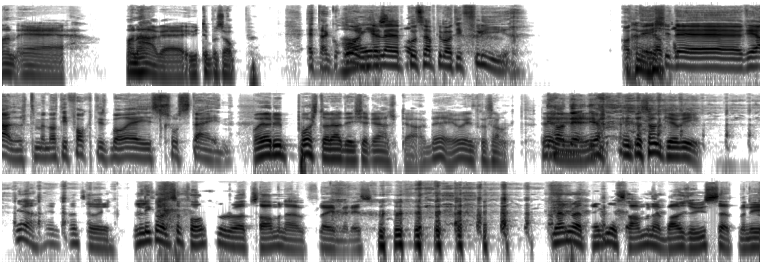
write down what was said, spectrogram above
han er han her er ute på sopp. Jeg tenker òg hele konseptet med at de flyr. At det ikke det er reelt, men at de faktisk bare er i så stein. Å ja, du påstår det at det ikke er reelt, ja. Det er jo interessant. Det er Ja, det- ja. interessant teori. Ja, en teori. Men likevel så foreslo du at samene fløy med disse. Mener du at egentlig samene bare ruset, men de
